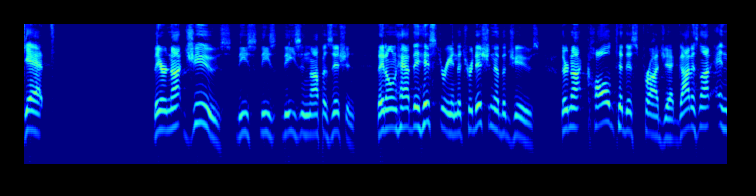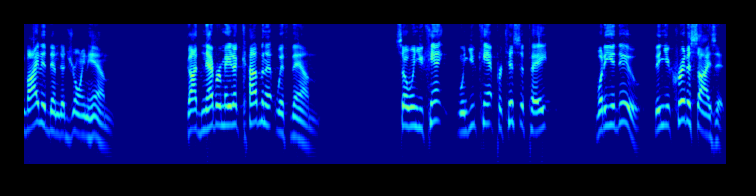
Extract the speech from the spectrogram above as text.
get. They are not Jews, these, these, these in opposition. They don't have the history and the tradition of the Jews. They're not called to this project. God has not invited them to join Him. God never made a covenant with them. So when you can't, when you can't participate, what do you do? Then you criticize it.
